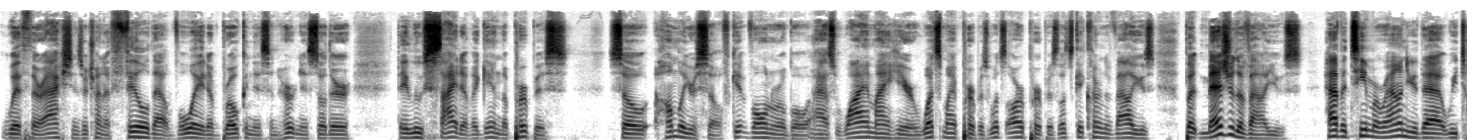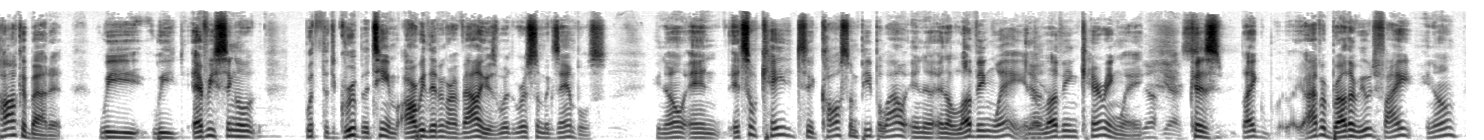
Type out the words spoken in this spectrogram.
with their actions. They're trying to fill that void of brokenness and hurtness. So they're they lose sight of again the purpose. So humble yourself, get vulnerable, mm. ask why am I here? What's my purpose? What's our purpose? Let's get clear on the values, but measure the values. Have a team around you that we talk about it. We we every single with the group, the team, are we living our values? What were some examples? You know, and it's okay to call some people out in a, in a loving way, in a loving, caring way. Yes. Because like I have a brother, we would fight. You know,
